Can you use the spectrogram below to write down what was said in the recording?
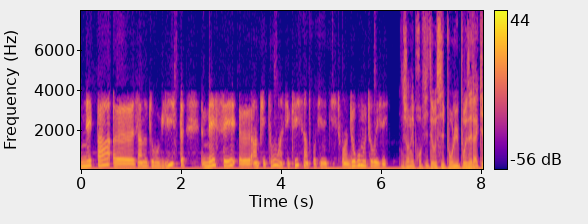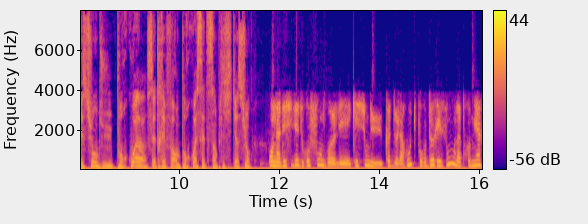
n'est pas euh, un automobiliste, mais c'est euh, un piéton, un cycliste, un trottinettiste ou un deux roues motorisé. J'en ai profité aussi pour lui poser la question du pourquoi cette réforme, pourquoi cette simplification on a décidé de refondre les questions du code de la route pour deux raisons. La première,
